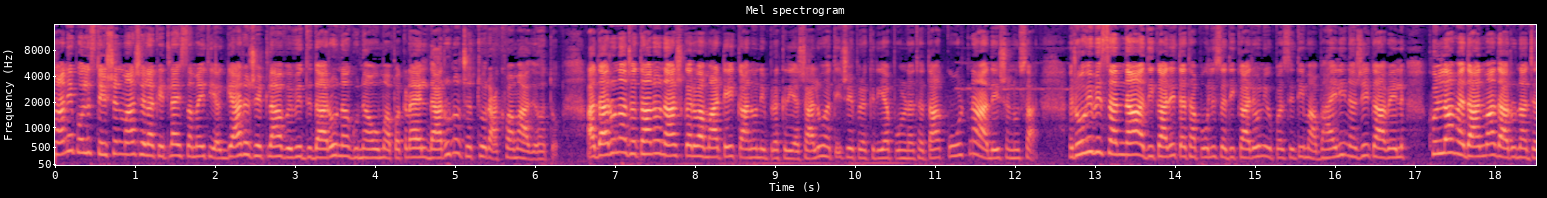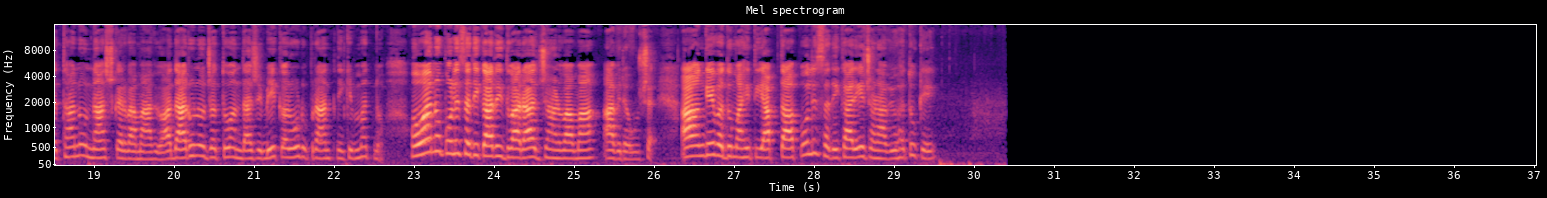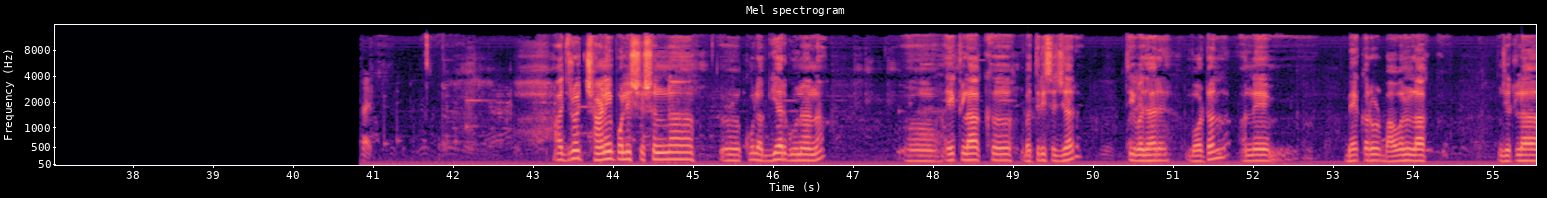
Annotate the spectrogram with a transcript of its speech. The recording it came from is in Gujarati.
છાની પોલીસ સ્ટેશનમાં છેલ્લા કેટલાય સમયથી અગિયાર જેટલા વિવિધ દારૂના ગુનાઓમાં પકડાયેલ દારૂનો જથ્થો રાખવામાં આવ્યો હતો. આ દારૂના જથ્થાનો નાશ કરવા માટે કાનૂની પ્રક્રિયા ચાલુ હતી, જે પ્રક્રિયા પૂર્ણ થતાં કોર્ટના આદેશ અનુસાર રોહિબિસનના અધિકારી તથા પોલીસ અધિકારીઓની ઉપસ્થિતિમાં ભાયલી નજીક આવેલ ખુલ્લા મેદાનમાં દારૂના જથ્થાનો નાશ કરવામાં આવ્યો. આ દારૂનો જથ્થો અંદાજે બે કરોડ ઉપરાંતની કિંમતનો હોવાનું પોલીસ અધિકારી દ્વારા જાણવામાં આવી રહ્યું છે. આ અંગે વધુ માહિતી આપતા પોલીસ અધિકારીએ જણાવ્યું હતું કે આજરોજ છાણી પોલીસ સ્ટેશનના કુલ અગિયાર ગુનાના એક લાખ બત્રીસ હજારથી વધારે બોટલ અને બે કરોડ બાવન લાખ જેટલા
